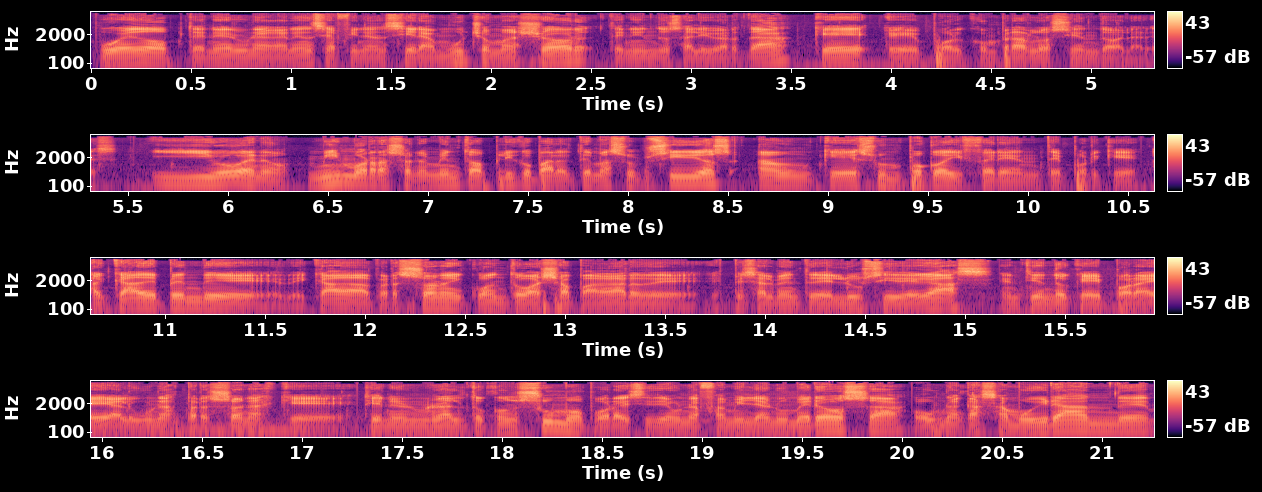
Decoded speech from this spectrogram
puedo obtener una ganancia financiera mucho mayor teniendo esa libertad que eh, por comprar los 100 dólares. Y bueno, mismo razonamiento aplico para el tema subsidios, aunque es un poco diferente porque acá depende de cada persona y cuánto vaya a pagar de, especialmente de luz y de gas. Entiendo que por ahí algunas personas que tienen un alto consumo, por ahí si tienen una familia numerosa o una casa muy grande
